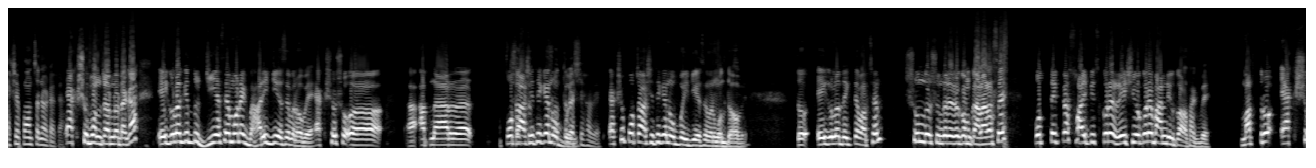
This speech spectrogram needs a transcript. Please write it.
একশো পঞ্চান্ন টাকা। একশো পঞ্চান্ন টাকা। এইগুলো কিন্তু জিএসএম অনেক ভারী জিএসএম এর হবে। একশো আপনার পঁচাশি থেকে নব্বই। হবে। একশো পঁচাশি থেকে নব্বই জিএসএম এর মধ্যে হবে। তো এইগুলো দেখতে পাচ্ছেন। সুন্দর সুন্দর এরকম কালার আছে। প্রত্যেকটা ছয় পিস করে রেশিও করে বান্ডিল করা থাকবে। মাত্র একশো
